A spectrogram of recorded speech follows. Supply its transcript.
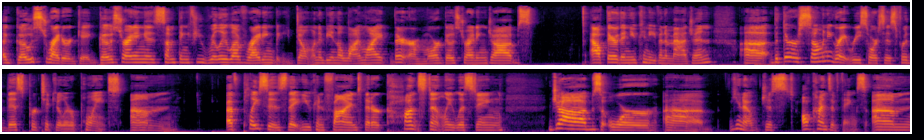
a ghostwriter gig. Ghostwriting is something if you really love writing, but you don't want to be in the limelight, there are more ghostwriting jobs out there than you can even imagine. Uh, but there are so many great resources for this particular point um, of places that you can find that are constantly listing jobs or uh, you know just all kinds of things um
